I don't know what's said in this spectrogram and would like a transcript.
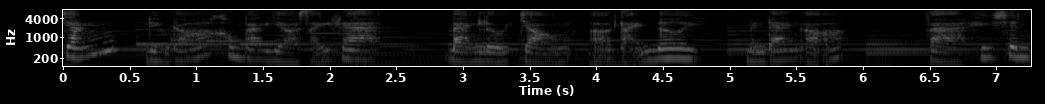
chắn điều đó không bao giờ xảy ra. Bạn lựa chọn ở tại nơi mình đang ở và hy sinh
